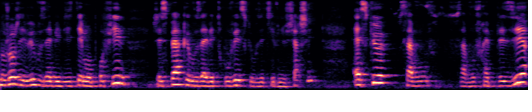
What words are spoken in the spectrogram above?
Bonjour, j'ai vu vous avez visité mon profil. J'espère que vous avez trouvé ce que vous étiez venu chercher. Est-ce que ça vous, ça vous ferait plaisir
